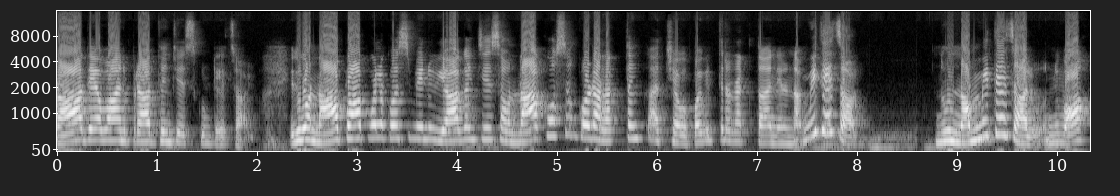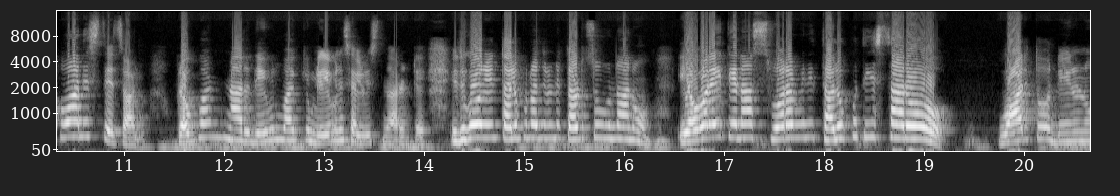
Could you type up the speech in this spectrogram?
రాదేవా అని ప్రార్థన చేసుకుంటే చాలు. ఇదిగో నా పాపల కోసమే నువ్వు యాగం చేసావు నా కోసం కూడా రక్తం కాచావు. పవిత్ర రక్తాన్ని నమ్మితే చాలు. నువ్వు నమ్మితే చాలు. నువ్వు ఆహ్వానిస్తే చాలు. ప్రభు అంటున్నారు దేవుని వాక్యం ఏమని సెలవిస్తున్నారంటే ఇదిగో నేను తలుపు నది నుండి తడుచు ఉన్నాను. ఎవరైతే నా స్వరం విని తలుపు తీస్తారో వారితో నేను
